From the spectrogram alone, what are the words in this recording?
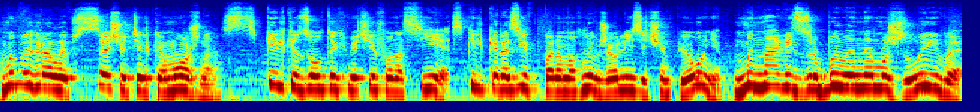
Ми виграли все, що тільки можна. Скільки золотих м'ячів у нас є, скільки разів перемогли вже у лізі чемпіонів. Ми навіть зробили неможливе,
